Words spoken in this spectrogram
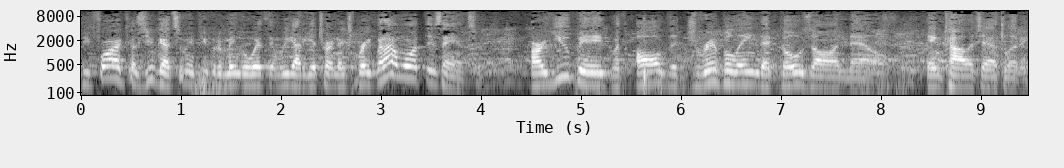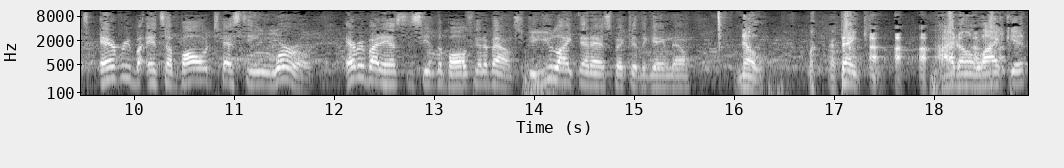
before I, because you've got so many people to mingle with, and we got to get to our next break, but I want this answer. Are you big with all the dribbling that goes on now in college athletics? Everybody, it's a ball testing world. everybody has to see if the ball's going to bounce. Do you like that aspect of the game now? No. Thank you. I don't like it,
